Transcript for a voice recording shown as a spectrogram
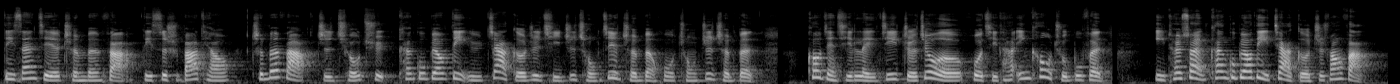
第三节成本法第四十八条，成本法指求取看估标的于价格日期之重建成本或重置成本，扣减其累积折旧额或其他应扣除部分，以推算看估标的价格之方法。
